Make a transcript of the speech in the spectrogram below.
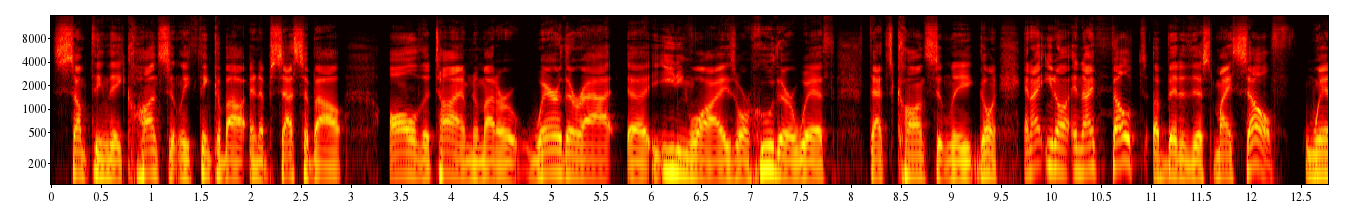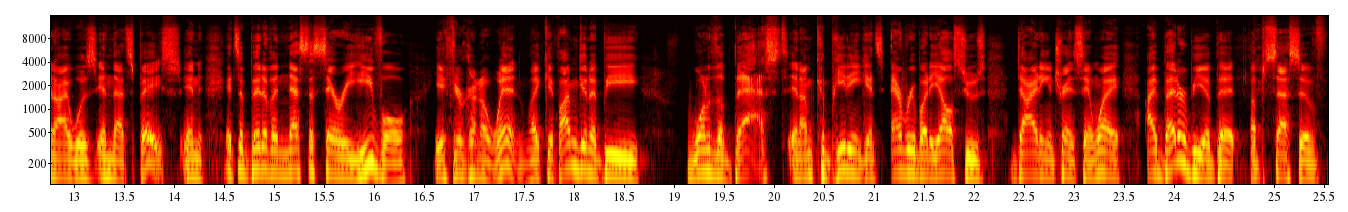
something they constantly think about and obsess about all the time, no matter where they're at, uh, eating wise, or who they're with. That's constantly going. And I, you know, and I felt a bit of this myself when I was in that space. And it's a bit of a necessary evil if you're going to win. Like if I'm going to be one of the best and I'm competing against everybody else who's dieting and training the same way, I better be a bit obsessive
